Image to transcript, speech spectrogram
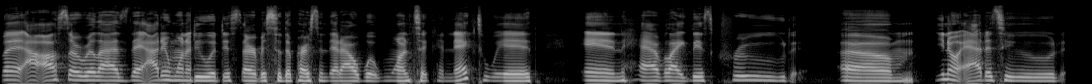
But I also realized that I didn't want to do a disservice to the person that I would want to connect with and have like this crude um, you know, attitude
